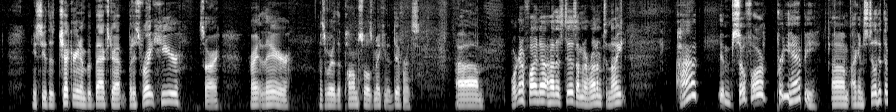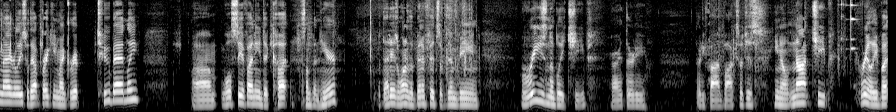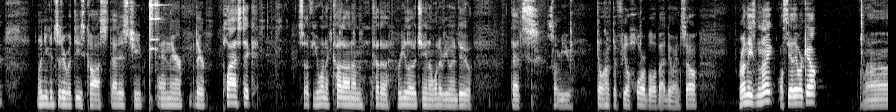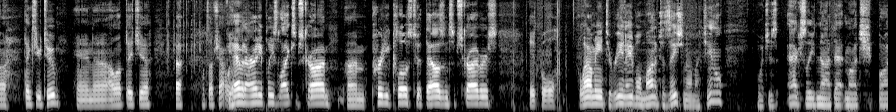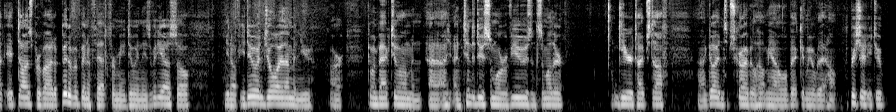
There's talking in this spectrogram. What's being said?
You see the checkering of the backstrap but it's right here sorry right there is where the palm swell is making a difference. Um, we're gonna find out how this is. I'm gonna run them tonight. I am so far pretty happy. Um, I can still hit the mag release without breaking my grip too badly. Um, we'll see if I need to cut something here but that is one of the benefits of them being reasonably cheap right? 30 35 bucks which is you know not cheap really but when you consider what these cost that is cheap. And they're they're plastic. So if you want to cut on them cut a reload channel whatever you want to do that's something you don't have to feel horrible about doing. So run these tonight. We'll see how they work out. Uh thanks youtube and uh, i'll update you uh, What's up, chat? If you haven't already, please like, subscribe. I'm pretty close to a thousand subscribers. It will allow me to re-enable monetization on my channel, which is actually not that much, but it does provide a bit of a benefit for me doing these videos. So, you know, if you do enjoy them and you are coming back to them, and uh, I intend to do some more reviews and some other gear type stuff uh, go ahead and subscribe. It'll help me out a little bit, get me over that hump. Appreciate it, YouTube.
